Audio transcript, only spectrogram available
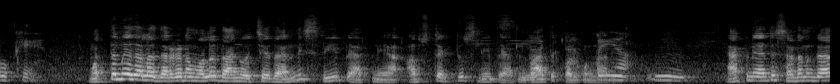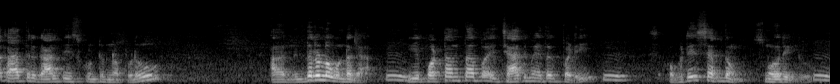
ఓకే. మొత్తం మీద అలా జరగడం వల్ల దాన్ని వచ్చేదాన్ని sleep apnoea obstructive sleep apnoea రాత్రి పడుకున్నాను. యాప్నియా అంటే సడన్గా రాత్రి గాలి తీసుకుంటున్నప్పుడు ఆ నిద్రలో ఉండగా ఈ పొట్టంతా ఛాతి మీదకు పడి ఒకటి శబ్దం స్నోరింగ్.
